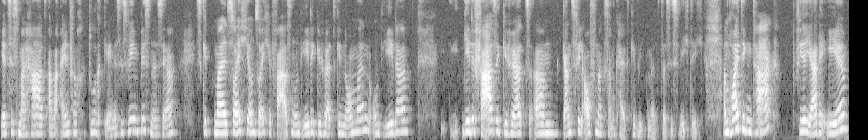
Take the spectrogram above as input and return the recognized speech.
jetzt ist mal hart, aber einfach durchgehen. Es ist wie im Business, ja. Es gibt mal solche und solche Phasen und jede gehört genommen und jeder, jede Phase gehört ähm, ganz viel Aufmerksamkeit gewidmet. Das ist wichtig. Am heutigen Tag, vier Jahre Ehe,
